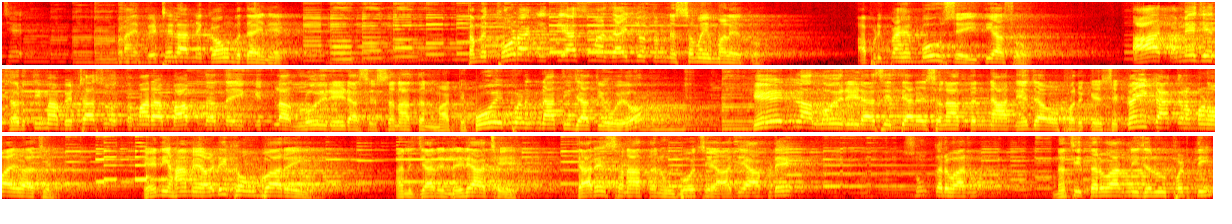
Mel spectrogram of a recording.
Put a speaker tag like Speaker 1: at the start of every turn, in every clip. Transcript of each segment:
Speaker 1: છે. પણ આ બેઠેલાને કહું બધાયને, તમે થોડાક ઇતિહાસમાં જાયજો, તમને સમય મળે તો. આપણી પાસે બહુ છે ઇતિહાસો. આ તમે જે ધરતીમાં બેઠા છો, તમારા બાપ દાદાએ કેટલા લોહી રેડ્યા છે સનાતન માટે. કોઈ પણ જ્ઞાતિ જાતિ હોય કેટલા લોહી રેડ્યા છે ત્યારે સનાતનના નેજાઓ ફરકે છે. કંઈક આક્રમણો આવ્યા છે. એની સામે અડીખ ઊભા રહી. અને જ્યારે લડ્યા છે ત્યારે સનાતન ઊભો છે. આજે આપણે શું કરવાનું? નથી તરવારની જરૂર પડતી.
